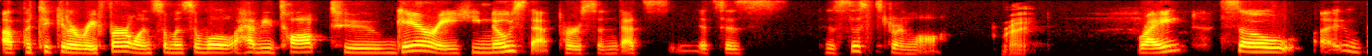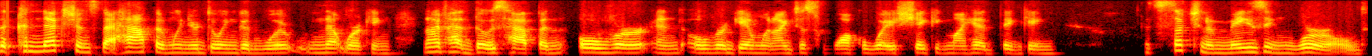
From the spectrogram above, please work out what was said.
a particular referral and someone said well have you talked to gary he knows that person that's it's his his sister-in-law right right so uh, the connections that happen when you're doing good networking and i've had those happen over and over again when i just walk away shaking my head thinking it's such an amazing world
